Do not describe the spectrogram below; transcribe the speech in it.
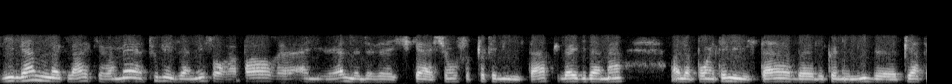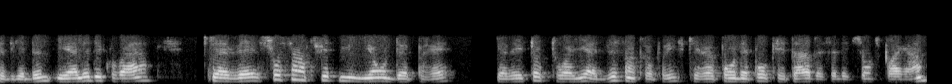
Guylaine Leclerc, qui remet à tous les années son rapport euh, annuel de vérification sur tous les ministères, puis là, évidemment, elle a pointé le ministère de l'économie de Pierre Fitzgibbon et elle a découvert qu'il y avait 68 millions de prêts qui avaient été octroyés à 10 entreprises qui ne répondaient pas aux critères de sélection du programme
